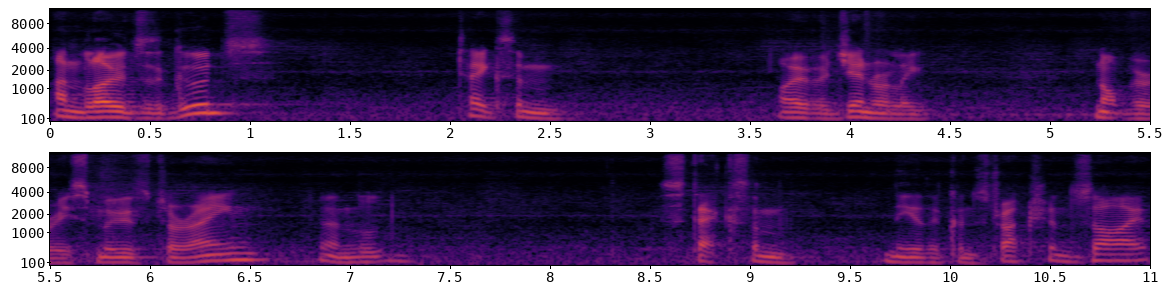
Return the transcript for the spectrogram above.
unloads the goods, takes them over generally not very smooth terrain and stacks them near the construction site.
